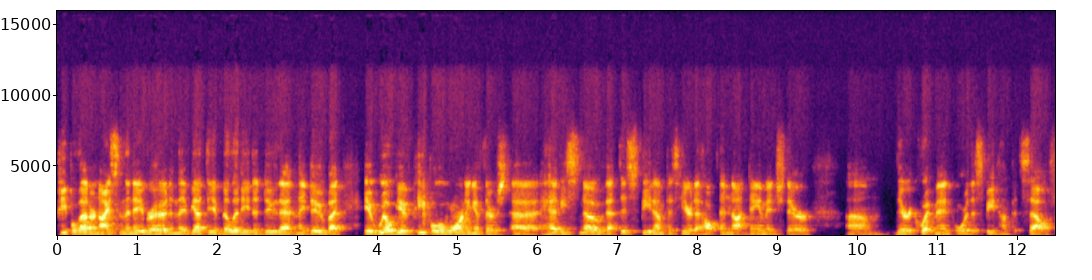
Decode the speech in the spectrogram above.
people that are nice in the neighborhood and they've got the ability to do that and they do. But it will give people a warning if there's uh, heavy snow that this speed hump is here to help them not damage their, um, their equipment or the speed hump itself.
